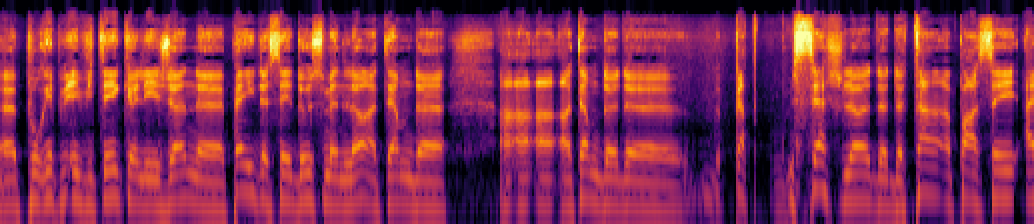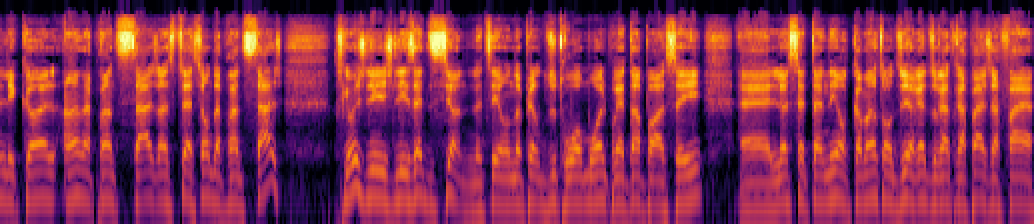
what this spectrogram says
euh, pour éviter que les jeunes payent de ces deux semaines-là en termes de en, en- en- termes de, de, de perte sèche là, de, de temps passé à l'école, en apprentissage, en situation d'apprentissage. Parce que moi, je les, je les additionne. Là, on a perdu trois mois le printemps passé. Euh, là, cette année, on commence, on dit qu'il y aurait du rattrapage à faire.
